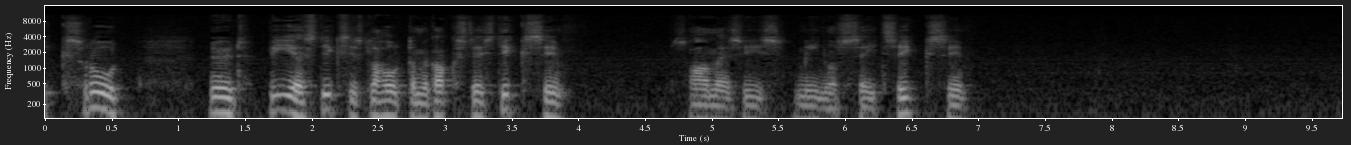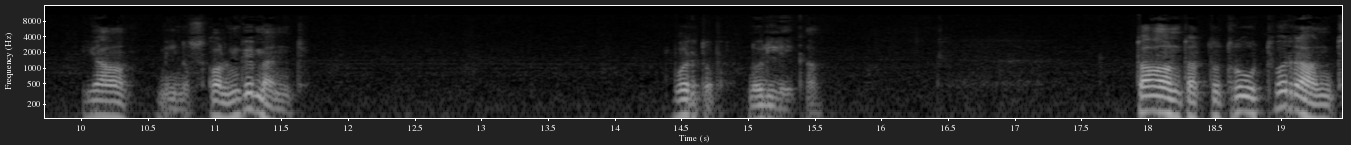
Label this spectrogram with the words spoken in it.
X ruut, nüüd viiest X-ist lahutame kaksteist X-i saame siis miinus seitse X-i ja miinus kolmkümmend võrdub nulliga. taandatud ruutvõrrand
